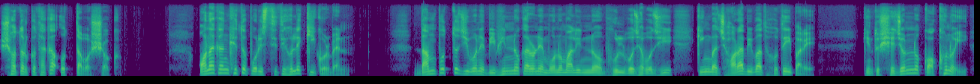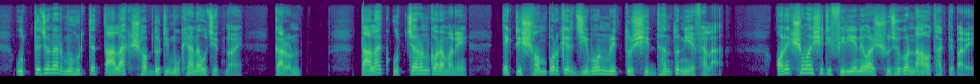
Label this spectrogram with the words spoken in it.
সতর্ক থাকা অত্যাবশ্যক। অনাকাঙ্ক্ষিত পরিস্থিতি হলে কি করবেন? দাম্পত্য জীবনে বিভিন্ন কারণে মনোমালিন্য, ভুল বোঝাবুঝি কিংবা ঝড়া বিবাদ হতেই পারে। কিন্তু সেজন্য কখনোই উত্তেজনার মুহূর্তে তালাক শব্দটি মুখে আনা উচিত নয়। কারণ, তালাক উচ্চারণ করা মানে একটি সম্পর্কের জীবন মৃত্যুর সিদ্ধান্ত নিয়ে ফেলা। অনেক সময় সেটি ফিরিয়ে নেওয়ার সুযোগও নাও থাকতে পারে।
